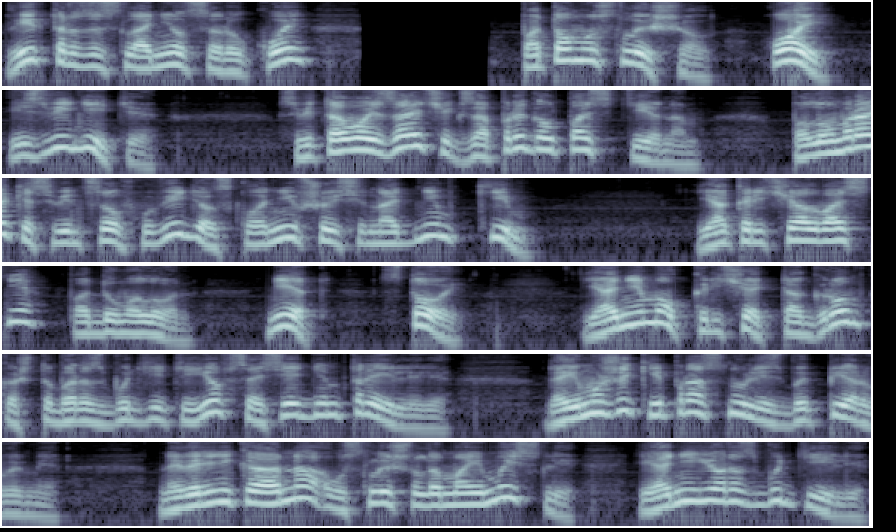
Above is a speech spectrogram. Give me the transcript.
Виктор заслонился рукой, потом услышал. «Ой, извините!» Световой зайчик запрыгал по стенам. В полумраке Свинцов увидел склонившуюся над ним Ким. «Я кричал во сне?» — подумал он. «Нет, стой!» Я не мог кричать так громко, чтобы разбудить ее в соседнем трейлере. Да и мужики проснулись бы первыми. Наверняка она услышала мои мысли, и они ее разбудили.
